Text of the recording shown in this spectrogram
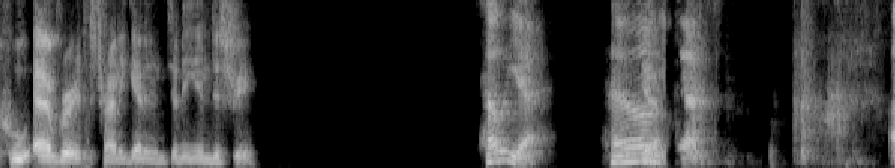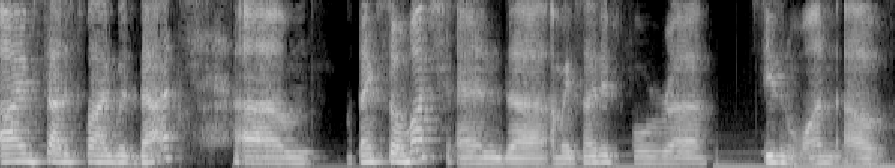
whoever is trying to get into the industry. Hell yeah. Hell yeah. yes. I'm satisfied with that. Um, thanks so much, and uh, I'm excited for uh, season one of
